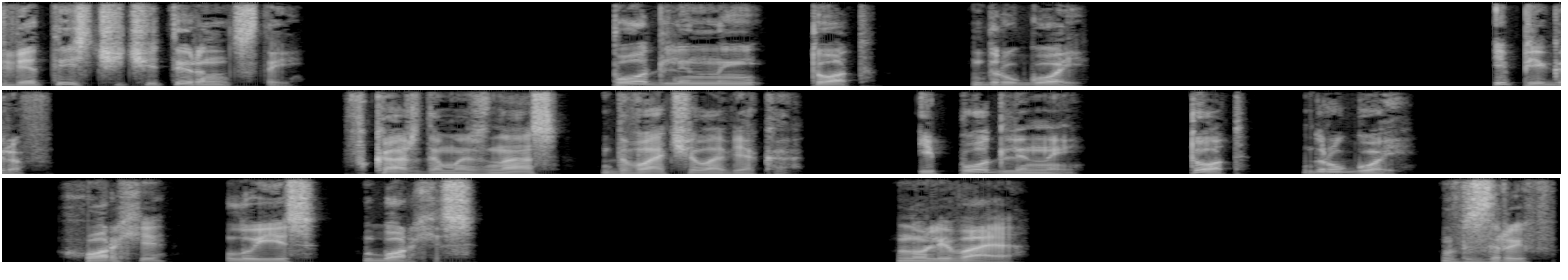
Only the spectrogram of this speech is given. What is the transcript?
2014. Подлинный тот, другой. Эпиграф. В каждом из нас два человека. И подлинный тот, другой. Хорхе Луис Борхес. Нулевая. Взрыв.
